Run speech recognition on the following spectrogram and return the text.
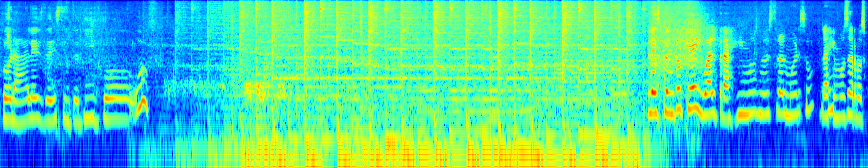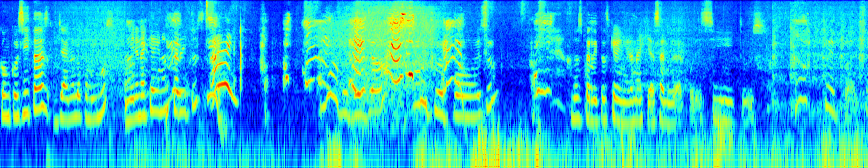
corales de distinto tipo, uff. Les cuento que igual trajimos nuestro almuerzo, trajimos arroz con cositas, ya no lo comimos. Miren aquí hay unos perritos. ¡Ay! No, bebé, yo. Ay, qué. Unos perritos que vinieron aquí a saludar, pobrecitos. ¿Qué pasa?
